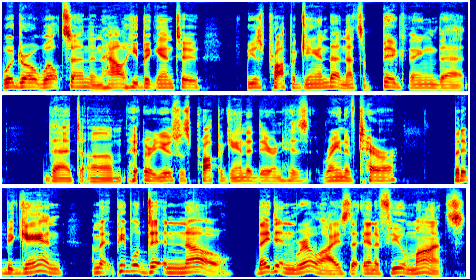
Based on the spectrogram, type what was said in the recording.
Woodrow Wilson and how he began to use propaganda, and that's a big thing that that um, Hitler used was propaganda during his reign of terror. But it began. I mean, people didn't know. They didn't realize that in a few months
